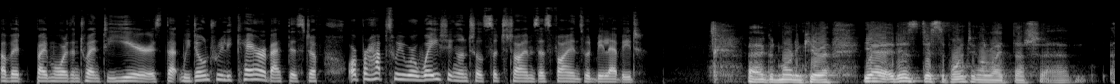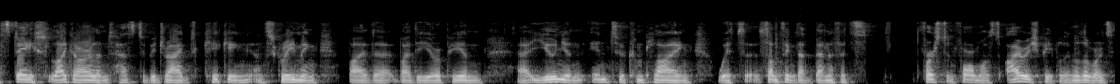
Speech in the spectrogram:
of it by more than 20 years that we don't really care about this stuff, or perhaps we were waiting until such times as fines would be levied? Uh, good morning, Ciara. Yeah, it is disappointing, all right, that uh, a state like Ireland has to be dragged kicking and screaming by the by the European uh, Union into complying with uh, something that benefits first and foremost Irish people. In other words,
